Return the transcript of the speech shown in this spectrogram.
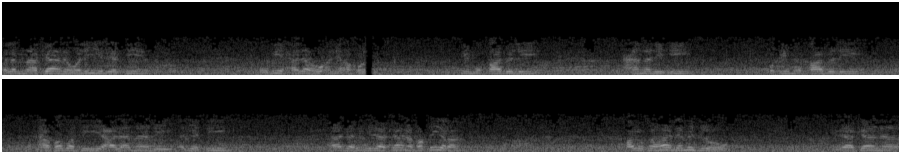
فلما كان ولي اليتيم أبيح له أن يأخذ في مقابل عمله وفي مقابل محافظته على مال اليتيم. هذا إذا كان فقيرا. قالوا فهذا مثله. إذا كان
